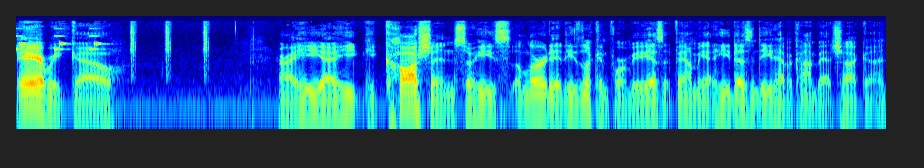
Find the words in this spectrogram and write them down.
There we go. All right, he, uh, he he cautioned, so he's alerted. He's looking for me. He hasn't found me yet. He does indeed have a combat shotgun.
